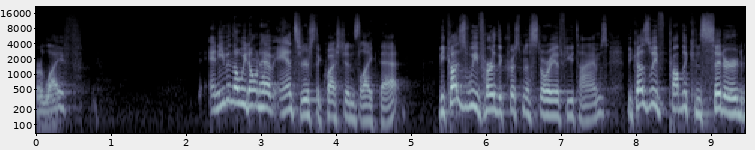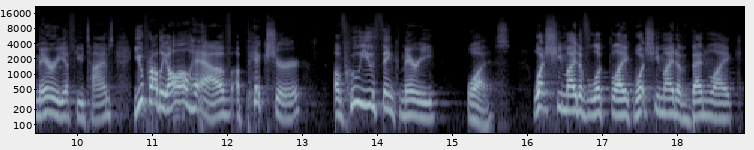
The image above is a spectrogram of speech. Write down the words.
her life? And even though we don't have answers to questions like that, because we've heard the Christmas story a few times, because we've probably considered Mary a few times, you probably all have a picture of who you think Mary was, what she might have looked like, what she might have been like.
